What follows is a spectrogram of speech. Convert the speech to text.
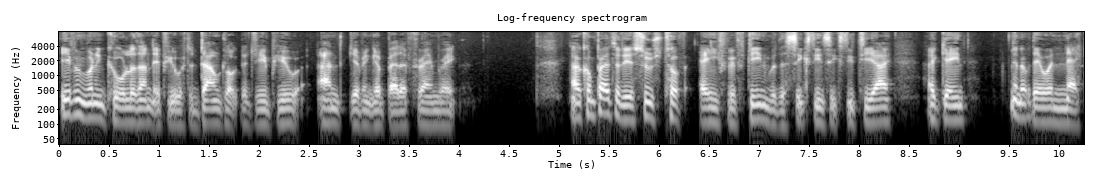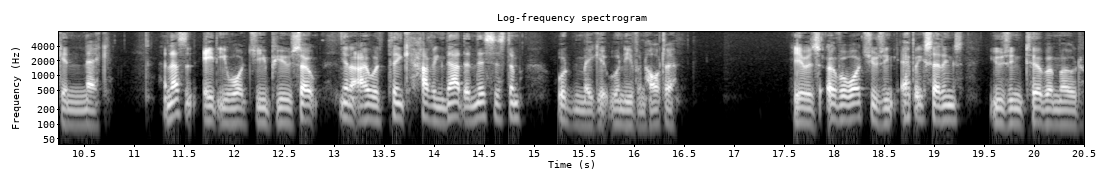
Even running cooler than if you were to downclock the GPU and giving a better frame rate. Now compared to the Asus TUF A15 with the 1660 Ti, again, you know, they were neck and neck. And that's an 80 watt GPU, so, you know, I would think having that in this system would make it run even hotter. Here is Overwatch using epic settings using turbo mode.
